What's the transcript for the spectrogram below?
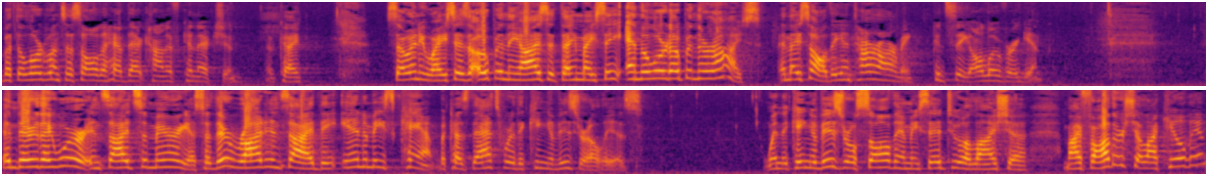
But the Lord wants us all to have that kind of connection, okay? So, anyway, he says, Open the eyes that they may see. And the Lord opened their eyes. And they saw, the entire army could see all over again. And there they were inside Samaria. So they're right inside the enemy's camp because that's where the king of Israel is. When the king of Israel saw them, he said to Elisha, My father, shall I kill them?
